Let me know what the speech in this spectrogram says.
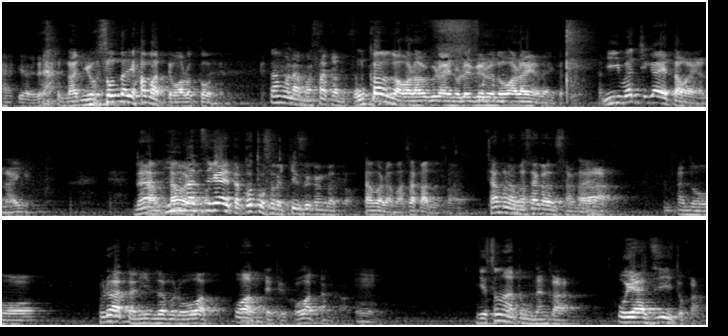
はい。いやいや何をそんなにハマって笑っとんねん。田村正和さん。おかんが笑うぐらいのレベルの笑いやないか言い間違えたわやないよ。な言い間違えたことすら気づかんかったわ。田村正和さん。田村正和さんが、はあの古畑任三郎終わ終わってというか終わったんか、うん。でその後もなんか親父とか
